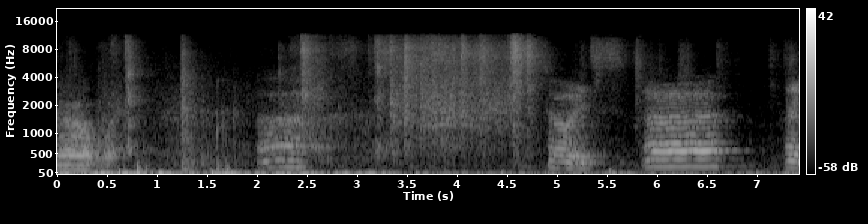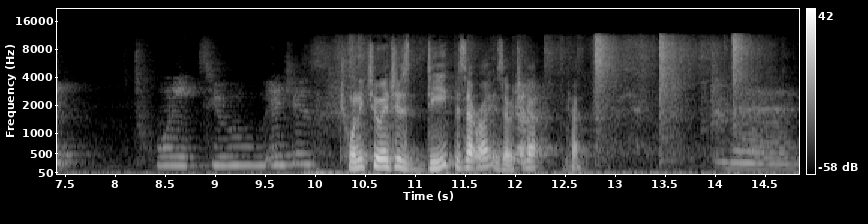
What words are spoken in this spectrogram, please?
Oh boy. Uh, so it's uh like twenty-two inches, 22 inches deep, is that right? Is that what you got? Okay. and then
